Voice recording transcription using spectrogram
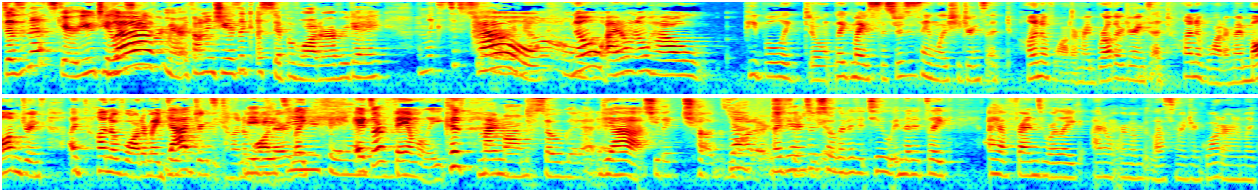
doesn't that scare you? Taylor's Yeah. training for a marathon and she has like a sip of water every day. I'm like, sister, How? no. No, I don't know how people like don't like my sister's the same way she drinks a ton of water my brother drinks a ton of water my mom drinks a ton of water my dad Yeah. drinks a ton of Maybe water it's like it's our family because My mom's so good at it. Yeah. She like chugs yeah water. my She's parents like are so good at it too and then it's like i have friends who are like i don't remember the last time i drank water and i'm like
